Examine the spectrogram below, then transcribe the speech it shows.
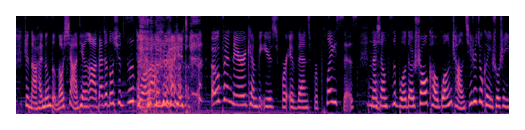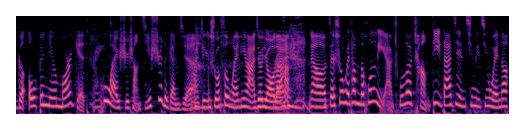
这哪还能等到夏天啊？大家都去淄博了，right? Open air can be used for events for places. 那像淄博的烧烤广场，其实就可以说是一个 open air market，户外市场集市的感觉。啊，这一说氛围立马就有了哈。那再说回他们的婚礼啊，除了场地搭建亲力亲为呢，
